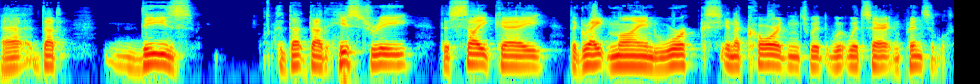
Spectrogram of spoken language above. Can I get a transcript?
uh, that these that that history, the psyche, the great mind works in accordance with, with, with certain principles.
